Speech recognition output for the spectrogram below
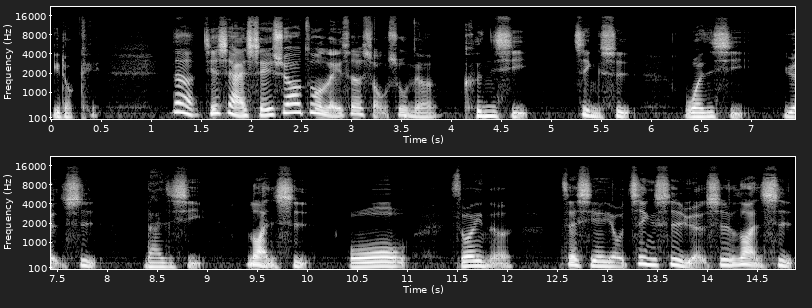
이렇게。那接下来谁需要做雷射手术呢？근 시， 近视。원시、远视、难视、乱视哦，所以呢，这些有近视、远视、乱视，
